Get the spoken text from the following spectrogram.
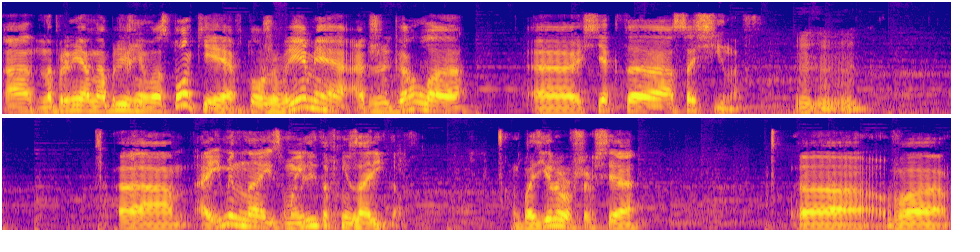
а, например, на Ближнем Востоке в то же время отжигала э, секта ассасинов. Угу. а именно исмаилитов-низаритов, базировавшихся э, в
